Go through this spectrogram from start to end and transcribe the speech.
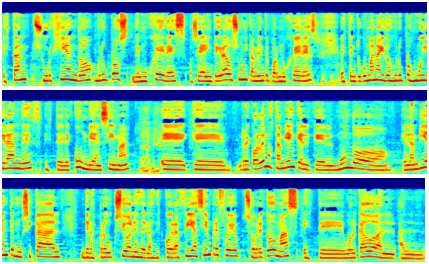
están surgiendo grupos de mujeres, o sea, integrados únicamente por mujeres. Sí, sí, sí. Este, en Tucumán hay dos grupos muy grandes, este, de cumbia encima, Ah, eh, que recordemos también que el, que el mundo, el ambiente musical, de las producciones, de las discografías, siempre fue sobre todo más este, volcado al, al,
